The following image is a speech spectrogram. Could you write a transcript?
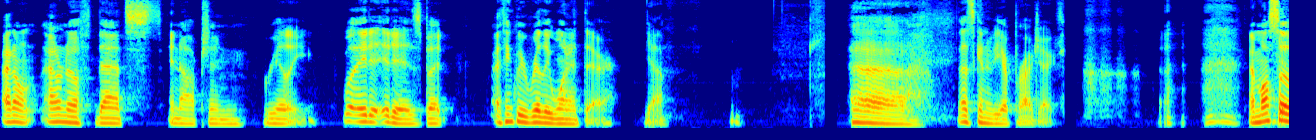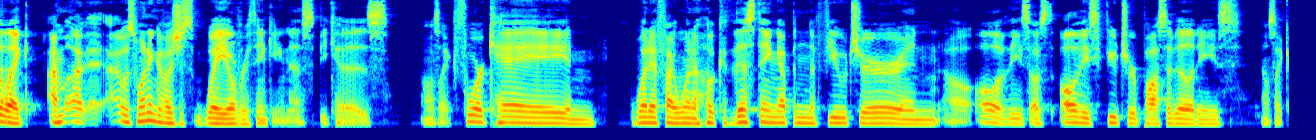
I don't I don't know if that's an option really. Well, it it is, but I think we really want it there. Yeah. Uh, that's going to be a project. I'm also Yeah. like I'm I, I was wondering if I was just way overthinking this because I was like 4K and what if I want to hook this thing up in the future and all, all of these all of these future possibilities. I was like,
